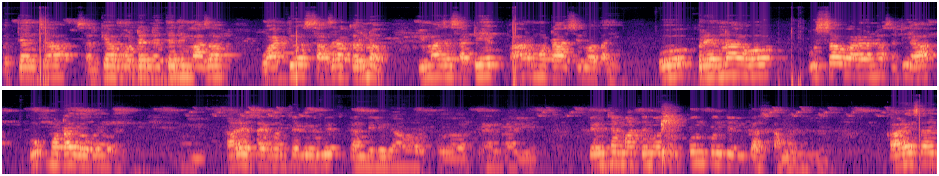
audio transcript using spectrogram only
व त्यांच्यासारख्या मोठ्या नेत्याने माझा वाढदिवस साजरा करणं ही माझ्यासाठी एक फार मोठा आशीर्वाद आहे. व प्रेरणा व उत्साह वाढवण्यासाठी हा खूप मोठा योगायोग आहे. अं, काळे साहेबांच्या निर्मित गांधीली गावावर प्रेम राहिली. त्यांच्या माध्यमातून कोणकोणते विकास कामं झाली? काळेसाहेब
